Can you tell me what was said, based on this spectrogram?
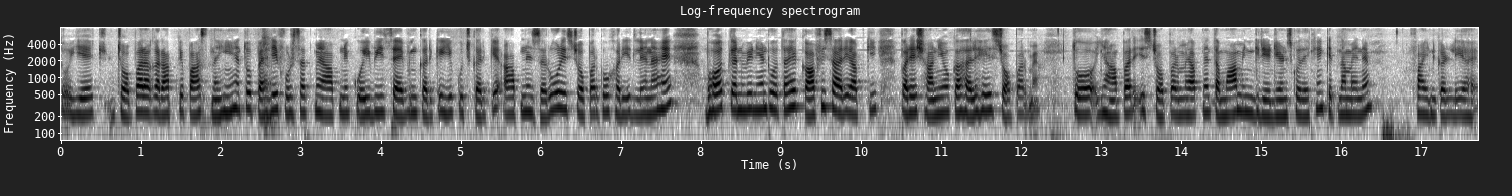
तो ये चॉपर अगर आपके पास नहीं है तो पहली फ़ुर्सत में आपने कोई भी सेविंग करके, ये कुछ करके आपने ज़रूर इस चॉपर को ख़रीद लेना है। बहुत कन्वीनियंट होता है, काफ़ी सारी आपकी परेशानियों का हल है इस चॉपर में। तो यहाँ पर इस चॉपर में आपने तमाम इंग्रेडिएंट्स को देखें, कितना मैंने फ़ाइन कर लिया है।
